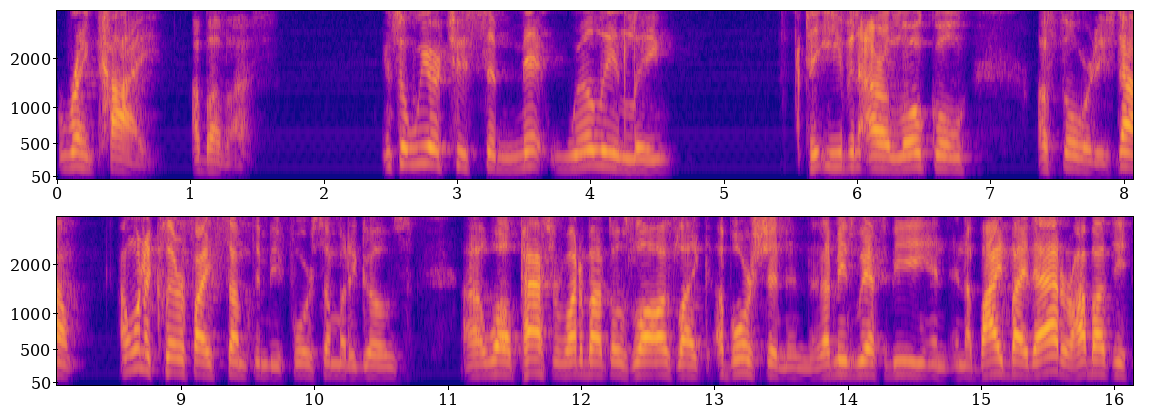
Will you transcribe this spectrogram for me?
ranked high above us. And so we are to submit willingly to even our local authorities. Now, I want to clarify something before somebody goes, uh, well, Pastor, what about those laws like abortion? And that means we have to be and, and abide by that? Or how about the,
